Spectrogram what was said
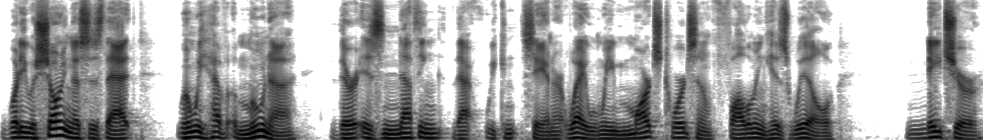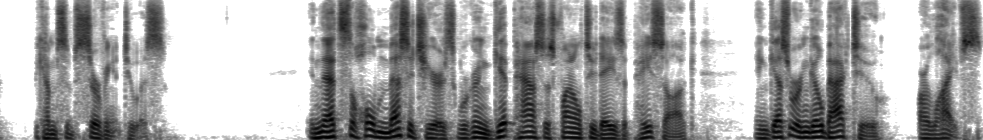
what he was showing us is that when we have Amuna, there is nothing that we can stay in our way. When we march towards Him, following His will, nature becomes subservient to us. And that's the whole message here is we're going to get past those final two days of Pesach, and guess what we're going to go back to? Our lives.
